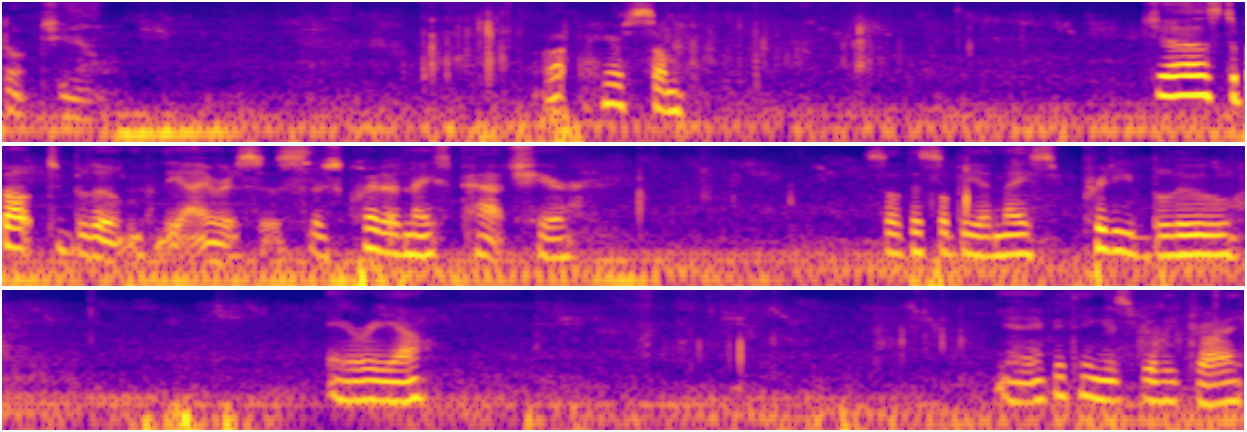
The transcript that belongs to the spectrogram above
don't you know? Oh, here's some just about to bloom, the irises. There's quite a nice patch here. So this will be a nice pretty blue area. Yeah, everything is really dry.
